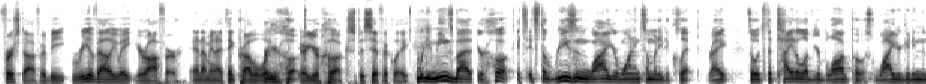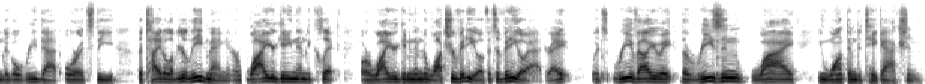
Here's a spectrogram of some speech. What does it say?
first off, it'd be reevaluate your offer. And I mean, I think probably or your hook, or your hook specifically. What he means by your hook, it's it's the reason why you're wanting somebody to click, right? So it's the title of your blog post, why you're getting them to go read that, or it's the the title of your lead magnet, or why you're getting them to click, or why you're getting them to watch your video if it's a video ad, right? It's reevaluate the reason why you want them to take action.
